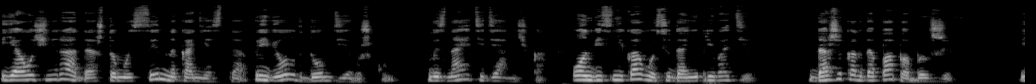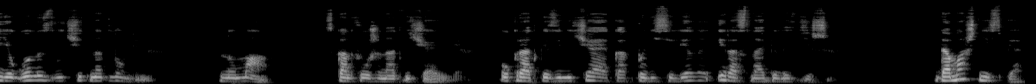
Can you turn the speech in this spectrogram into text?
Я очень рада, что мой сын наконец-то привел в дом девушку. Вы знаете, Дианочка, он ведь никого сюда не приводил, даже когда папа был жив. Ее голос звучит надломленно. Ну, мам, сконфуженно отвечаю я, украдкой замечая, как повеселела и расслабилась Диша. Домашние спят.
